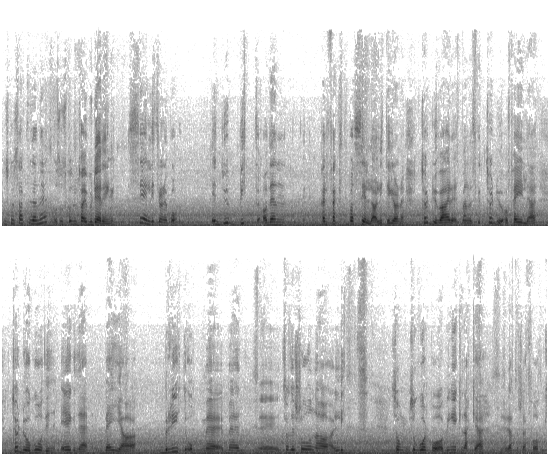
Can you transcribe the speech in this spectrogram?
Du skal sette deg ned, og så skal du ta en vurdering. Se litt på Er du bitt av den perfekte basilla litt? Tør du være et menneske? Tør du å feile? Tør du å gå dine egne veier? Bryte opp med, med eh, tradisjoner litt? som, som går på vingeknekke rett og slett folk.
